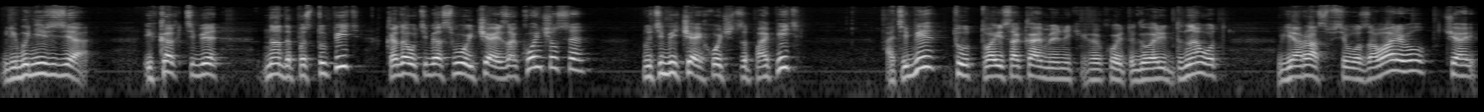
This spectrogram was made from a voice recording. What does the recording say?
либо нельзя. И как тебе надо поступить, когда у тебя свой чай закончился, но тебе чай хочется попить, а тебе тут твои сокамерники какой-то говорит, да на вот, я раз всего заваривал чай,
